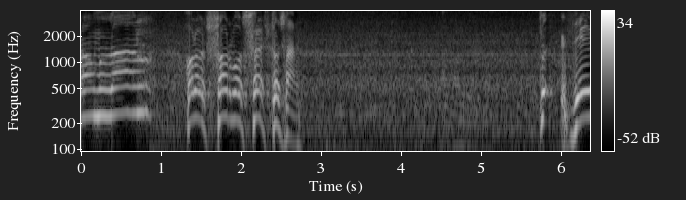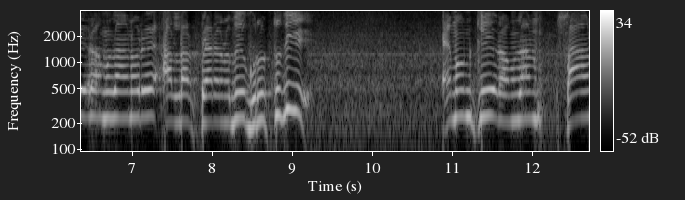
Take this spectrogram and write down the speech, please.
রমজান হলো সর্বশ্রেষ্ঠ সান। তো যে রমজানরে আল্লাহর প্যারা নবী গুরুত্ব দিয়ে, এমনকি রমজান সান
